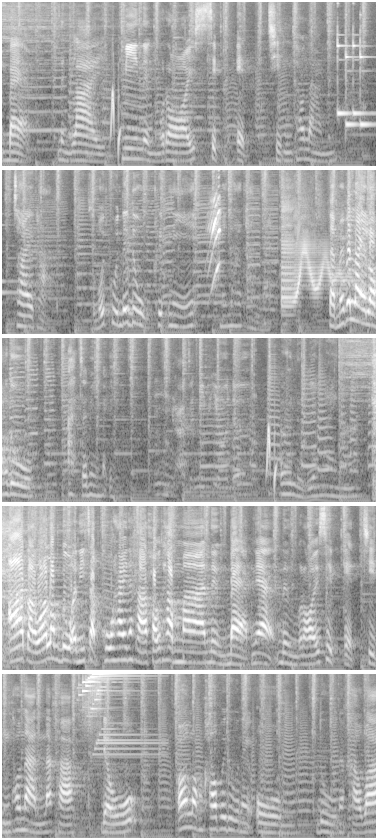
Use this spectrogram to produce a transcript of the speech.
1แบบ 1 ลายมี 111 ชิ้นเท่านั้น ใช่ค่ะ สมมุติคุณได้ดูคลิปนี้ไม่น่าทันแล้วแต่ไม่เป็นไรลองดูอาจจะมีมาอีก เออหรือยังไงนะอ่าแต่ว่าลองดูอันนี้จับคู่ให้นะคะ เขาทำมา 1 แบบเนี่ย111 ชิ้นเท่านั้นนะคะ เดี๋ยวก็ลองเข้าไปดูในโอมดูนะคะว่า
